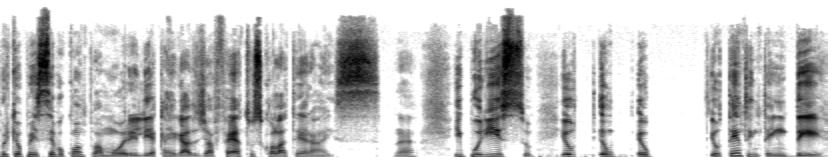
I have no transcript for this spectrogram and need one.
porque eu percebo quanto o amor ele é carregado de afetos colaterais, né? E por isso eu, eu, eu, eu tento entender,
